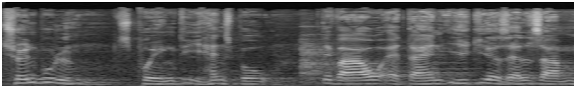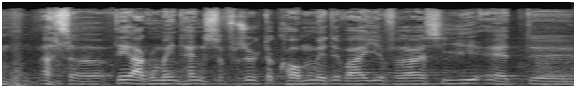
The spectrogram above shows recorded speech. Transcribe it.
Tønbulls pointe i hans bog, det var jo, at der er en ig i os alle sammen. Altså det argument, han så forsøgte at komme med, det var i og for sig at sige, at, øh,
